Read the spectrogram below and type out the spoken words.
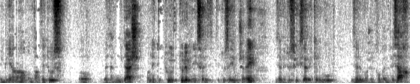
Eh bien, on partait tous au on était tous, tous les bénéficiaires étaient tous à Yerushalayim, ils avaient tous fixé avec quel groupe? Ils allaient manger le Korban Pessah.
